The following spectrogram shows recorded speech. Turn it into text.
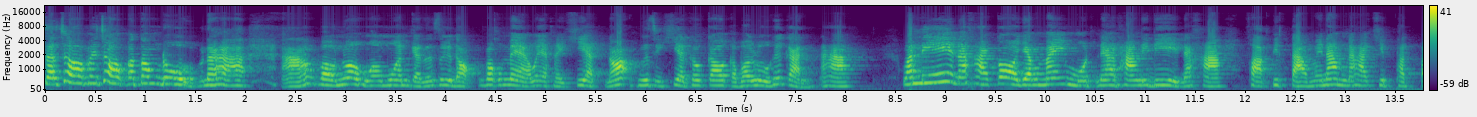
จะชอบไม่ชอบก็ต้องดูนะคะอ้าวเบานัวหัวมวนกันซื้อดอกพ่อคุณแม่ว่าอยากให้เครียดเนาะคือสิเครียดเก่าๆกับบอลูคือกันนะคะ วันนี้นะคะก็ยังไม่หมดแนวทางดีๆนะคะ ฝากติดตามไว้นํนะคะ คลิปถัดไป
